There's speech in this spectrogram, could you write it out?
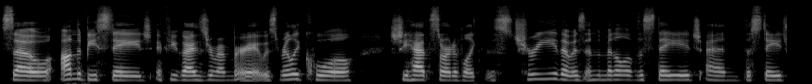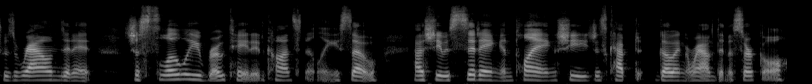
So on the B stage, if you guys remember, it was really cool. She had sort of like this tree that was in the middle of the stage, and the stage was round and it just slowly rotated constantly. So as she was sitting and playing, she just kept going around in a circle.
